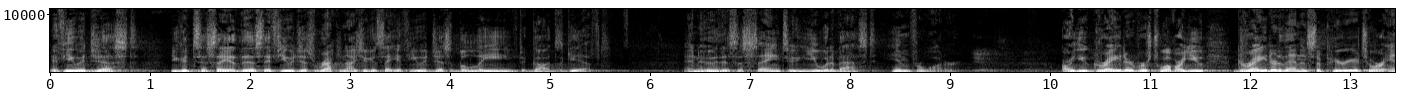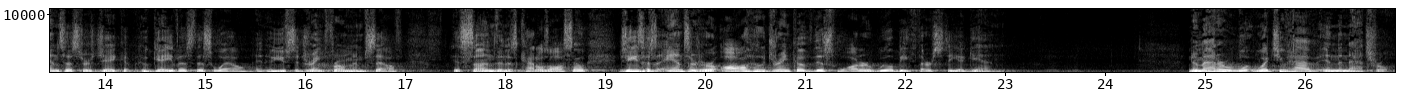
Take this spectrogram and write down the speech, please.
If you would just you could say this if you would just recognize, you could say, if you had just believed God's gift and who this is saying to, you would have asked him for water. Are you greater? Verse 12, are you greater than and superior to our ancestors Jacob, who gave us this well and who used to drink from himself, his sons and his cattle also? Jesus answered her, All who drink of this water will be thirsty again. No matter what you have in the natural,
